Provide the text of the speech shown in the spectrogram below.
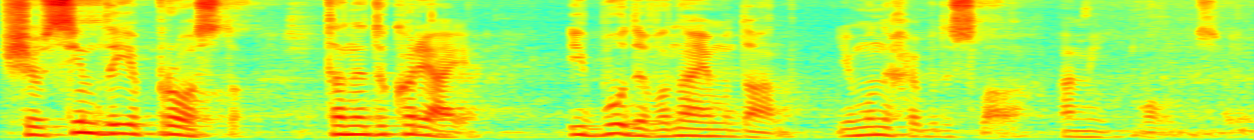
що всім дає просто та не докоряє, і буде вона йому дана. Йому нехай буде слава. Амінь. Молимося.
